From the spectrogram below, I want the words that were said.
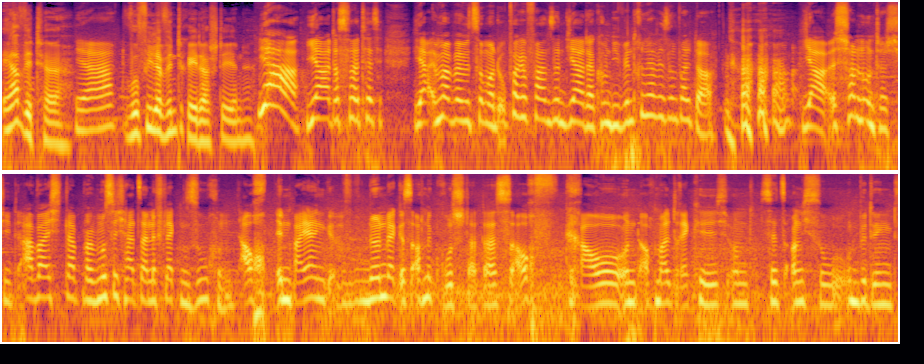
Erwitte, ja. wo viele Windräder stehen. Ja, ja, das war tatsächlich. Ja, immer wenn wir zu Oma und Opa gefahren sind, ja, da kommen die Windräder, wir sind bald da. ja, ist schon ein Unterschied. Aber ich glaube, man muss sich halt seine Flecken suchen. Auch in Bayern, Nürnberg ist auch eine Großstadt. Da ist auch grau und auch mal dreckig und ist jetzt auch nicht so unbedingt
